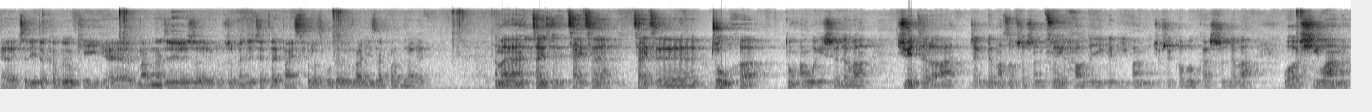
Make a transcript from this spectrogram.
e, czyli do Kobyłki. E, Mam nadzieję, że, że będziecie tutaj Państwo rozbudowywali zakład dalej. 那么再次再次再次祝贺东方卫视的吧，选择了整个马祖首省最好的一个地方，就是科布卡市的吧。我希望呢，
